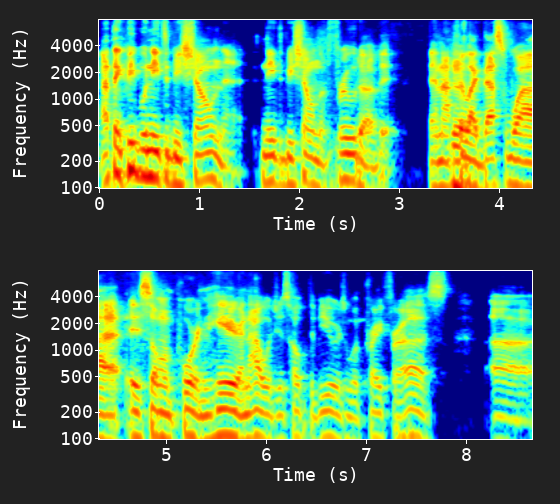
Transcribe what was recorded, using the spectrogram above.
I think people need to be shown that, need to be shown the fruit of it. And I Yeah. feel like that's why it's so important here. And I would just hope the viewers would pray for us uh,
